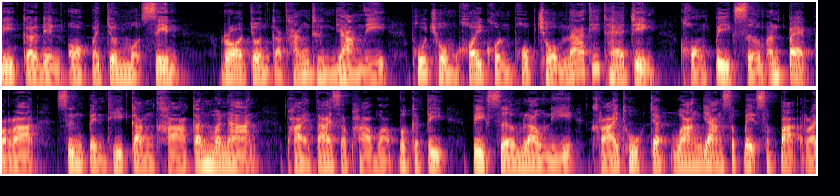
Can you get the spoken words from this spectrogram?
ดีดกระเด็นออกไปจนหมดสิน้น รอจนกระทั่งถึงยามนี้ ผู้ชมค่อยค้นพบชมหน้าที่แท้จริง ของปีกเสริมอันแปลกประหลาด ซึ่งเป็นที่กังขากันมานาน ภายใต้สภาวะปกติ ปีกเสริมเหล่านี้คล้ายถูกจัดวางอย่างสเปะสปะไร้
